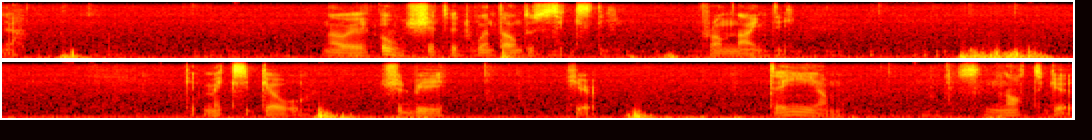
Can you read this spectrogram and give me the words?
Yeah. Now I, oh shit, it went down to 60 from 90. Okay, Mexico should be here. Damn. It's not good.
